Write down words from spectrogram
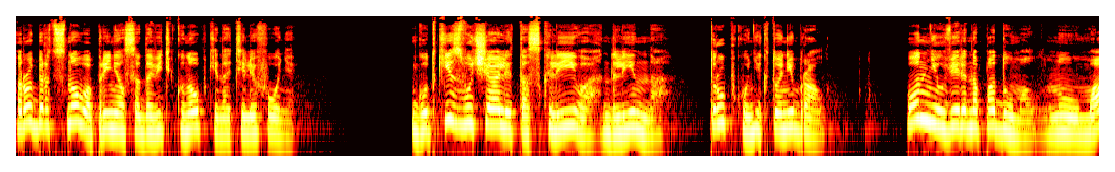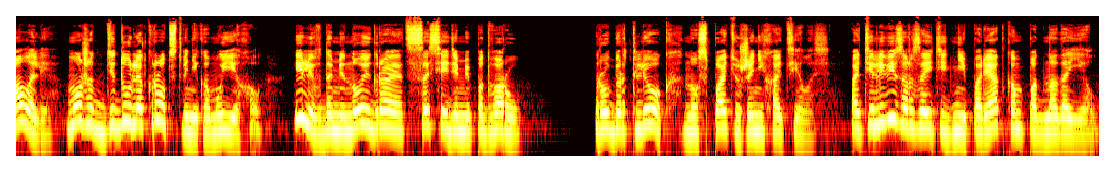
Роберт снова принялся давить кнопки на телефоне. Гудки звучали тоскливо, длинно. Трубку никто не брал. Он неуверенно подумал, ну, мало ли, может, дедуля к родственникам уехал или в домино играет с соседями по двору. Роберт лег, но спать уже не хотелось. А телевизор за эти дни порядком поднадоел.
